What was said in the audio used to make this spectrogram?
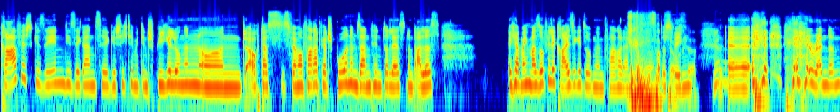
grafisch gesehen, diese ganze Geschichte mit den Spiegelungen und auch, dass es, wenn man Fahrrad fährt, Spuren im Sand hinterlässt und alles. Ich habe manchmal so viele Kreise gezogen mit dem Fahrrad einfach nur. Deswegen auch, ja. äh, random.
